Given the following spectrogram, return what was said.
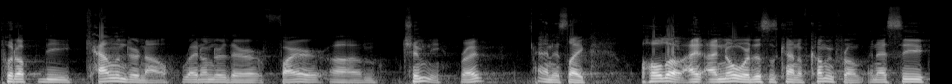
put up the calendar now right under their fire um, chimney, right? And it's like, hold up, I, I know where this is kind of coming from, and I see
